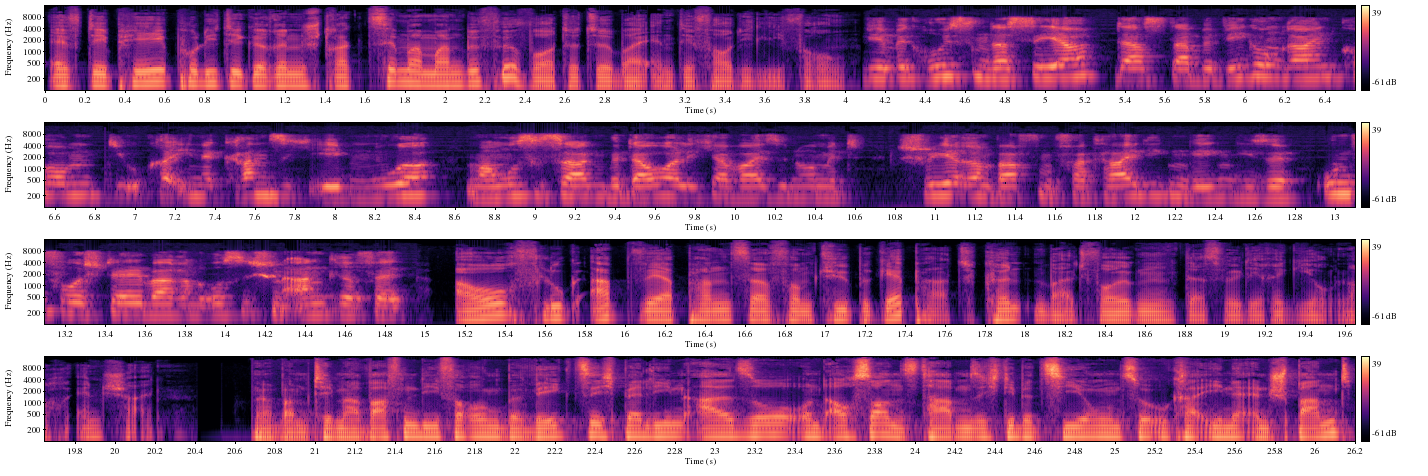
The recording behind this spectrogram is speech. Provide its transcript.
FDP-Politikerin Strack-Zimmermann befürwortete bei NTV die Lieferung. Wir begrüßen das sehr, dass da Bewegung reinkommt. Die Ukraine kann sich eben nur, man muss es sagen, bedauerlicherweise nur mit schweren Waffen verteidigen gegen diese unvorstellbaren russischen Angriffe. Auch Flugabwehrpanzer vom Type Gepard könnten bald folgen. Das will die Regierung noch entscheiden. Ja, beim Thema Waffenlieferung bewegt sich Berlin also und auch sonst haben sich die Beziehungen zur Ukraine entspannt.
